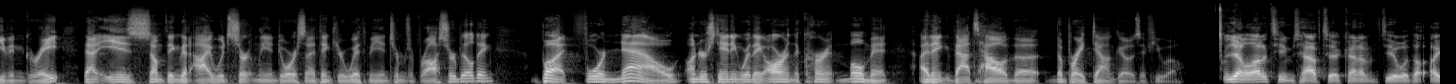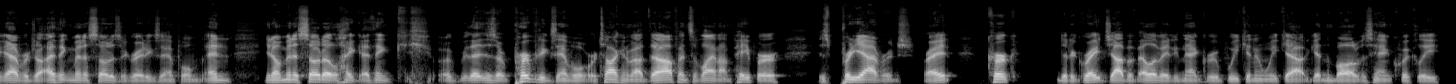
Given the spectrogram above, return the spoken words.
even great. That is something that I would certainly endorse. And I think you're with me in terms of roster building. But for now, understanding where they are in the current moment, I think that's how the the breakdown goes, if you will. Yeah, a lot of teams have to kind of deal with like average. I think Minnesota is a great example, and you know Minnesota, like I think that is a perfect example of what we're talking about. The offensive line on paper is pretty average, right? Kirk did a great job of elevating that group week in and week out, getting the ball out of his hand quickly.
